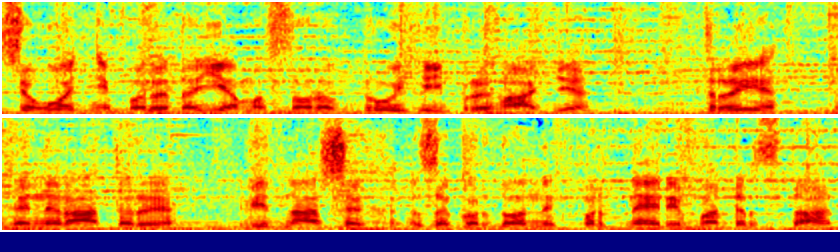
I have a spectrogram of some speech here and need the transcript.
Сьогодні передаємо 42-й бригаді три генератори від наших закордонних партнерів Вадерстат.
